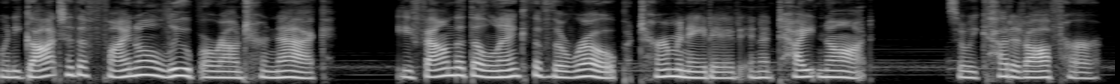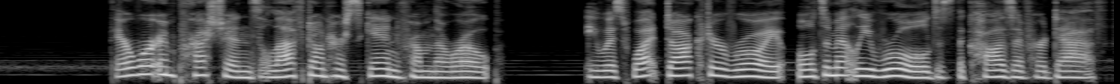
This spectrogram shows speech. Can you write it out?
When he got to the final loop around her neck, he found that the length of the rope terminated in a tight knot, so he cut it off her. There were impressions left on her skin from the rope. It was what Dr. Roy ultimately ruled as the cause of her death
